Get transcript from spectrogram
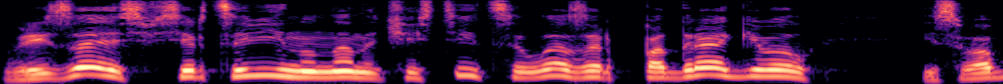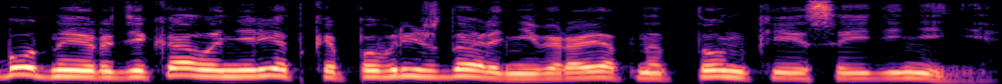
Врезаясь в сердцевину наночастицы, лазер подрагивал, и свободные радикалы нередко повреждали невероятно тонкие соединения.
